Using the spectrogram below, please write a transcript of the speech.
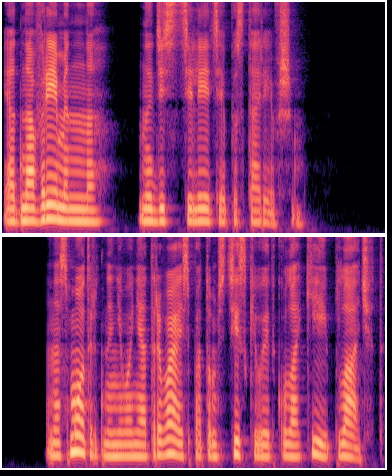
и одновременно на десятилетие постаревшим. Она смотрит на него, не отрываясь, потом стискивает кулаки и плачет.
